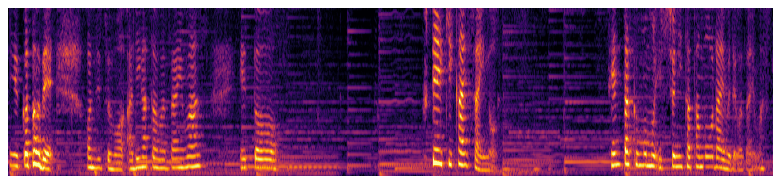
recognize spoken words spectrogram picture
ということで、本日もありがとうございます。えっと、不定期開催の洗濯物一緒に畳もうライブでございます。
